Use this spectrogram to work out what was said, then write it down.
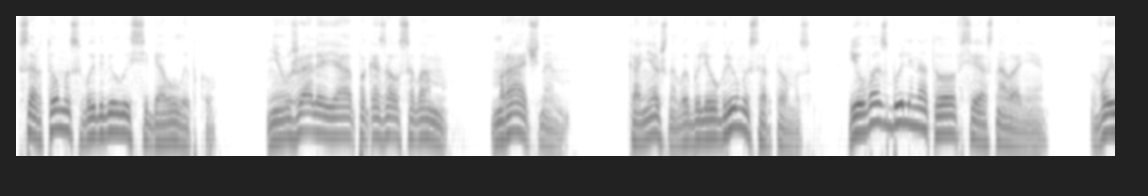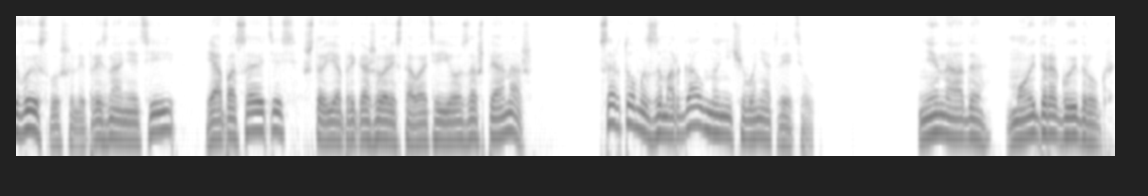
Сэр Томас выдавил из себя улыбку. «Неужели я показался вам мрачным?» «Конечно, вы были угрюмы, сэр Томас, и у вас были на то все основания. Вы выслушали признание Ти и опасаетесь, что я прикажу арестовать ее за шпионаж». Сэр Томас заморгал, но ничего не ответил. «Не надо, мой дорогой друг»,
